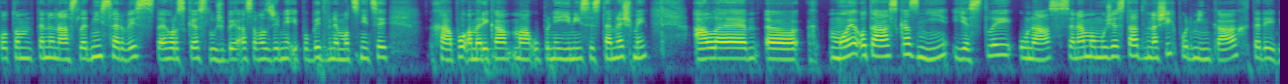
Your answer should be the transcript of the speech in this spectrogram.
potom ten následný servis té horské služby a samozřejmě i pobyt v nemocnici. Chápu, Amerika má úplně jiný systém než my, ale eh, moje otázka zní, jestli u nás se nám může stát v našich podmínkách, tedy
